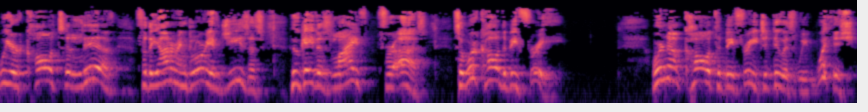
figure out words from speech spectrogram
we are called to live for the honor and glory of Jesus who gave his life for us. So we're called to be free. We're not called to be free to do as we wish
